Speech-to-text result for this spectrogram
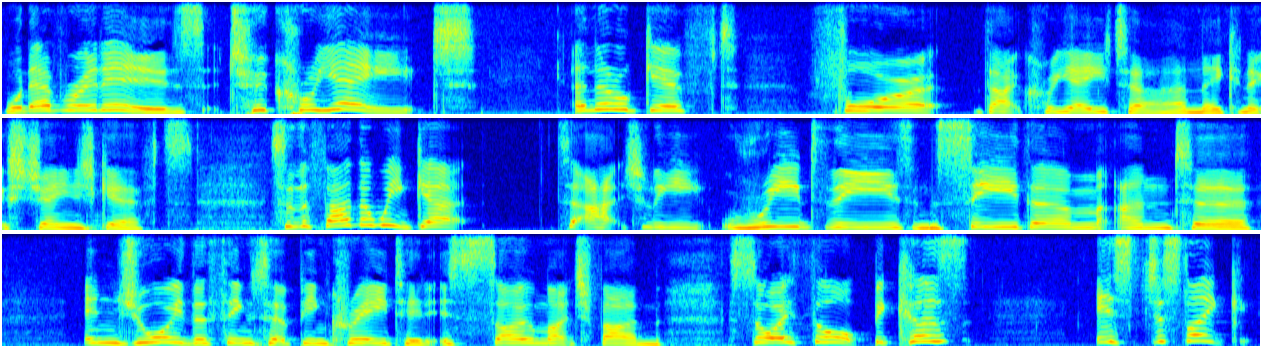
whatever it is, to create a little gift for that creator and they can exchange gifts. So the fact that we get to actually read these and see them and to enjoy the things that have been created is so much fun. So I thought because it's just like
